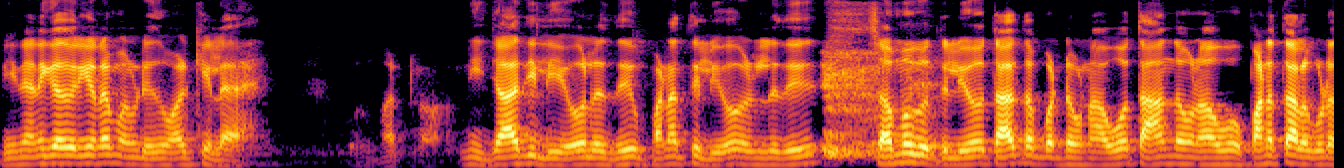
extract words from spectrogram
நீ நினைக்காத வரைக்கும் என்ன பண்ண முடியாது? வாழ்க்கையில் ஒரு மாற்றம். நீ ஜாதிலேயோ அல்லது பணத்திலேயோ அல்லது சமூகத்திலேயோ தாழ்த்தப்பட்டவனாவோ தாழ்ந்தவனாவோ பணத்தால் கூட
